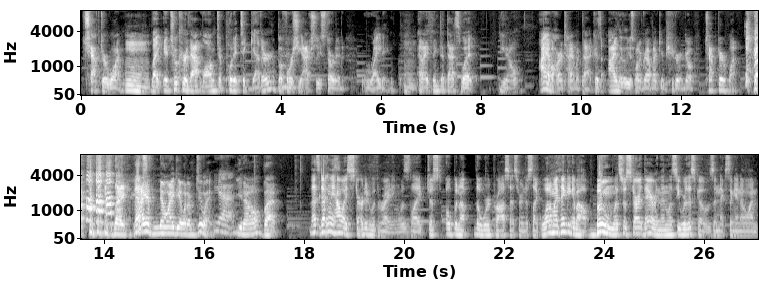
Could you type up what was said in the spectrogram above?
chapter one. Hmm. Like it took her that long to put it together before mm. she actually started writing. Hmm. And i think that that's what you know i have a hard time with that because i literally just want to grab my computer and go chapter one go. like i have no idea what i'm doing Yeah. you know but That's definitely how I started with writing. Was like just open up the word processor and just like, what am I thinking about? Boom, let's just start there, and then let's see where this goes. And next thing I know, I'm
